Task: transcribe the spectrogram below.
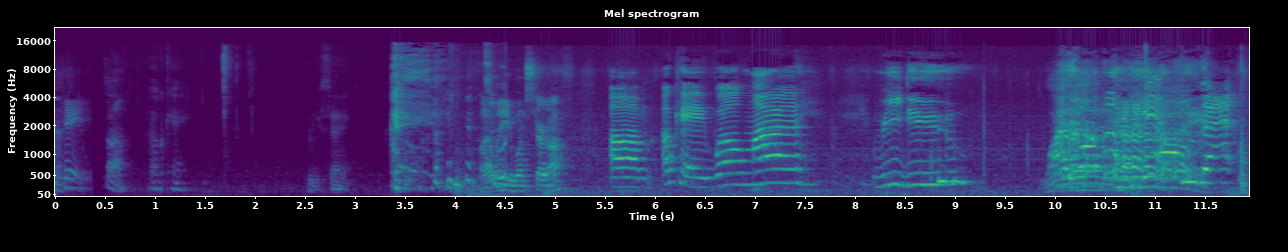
Okay. Okay. What are you saying? Lila, you want to start off? Um, okay, well, my redo. Lila! do that.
